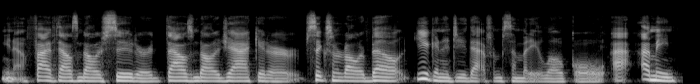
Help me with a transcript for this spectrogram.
you know, five thousand dollar suit or thousand dollar jacket or six hundred dollar belt, you're going to do that from somebody local. I, I mean,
